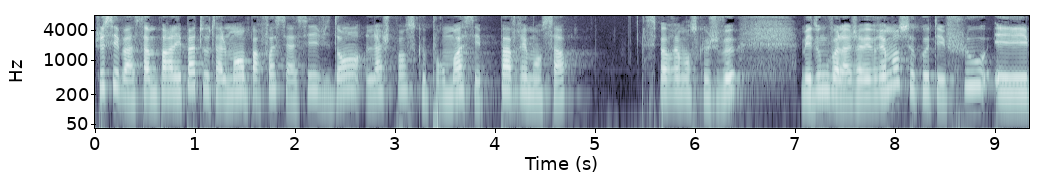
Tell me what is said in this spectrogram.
Je sais pas, ça me parlait pas totalement. Parfois, c'est assez évident. Là, je pense que pour moi, c'est pas vraiment ça. C'est pas vraiment ce que je veux. Mais donc voilà, j'avais vraiment ce côté flou et,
